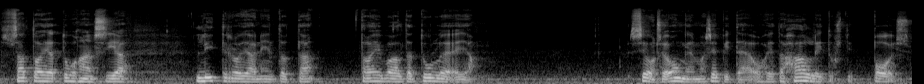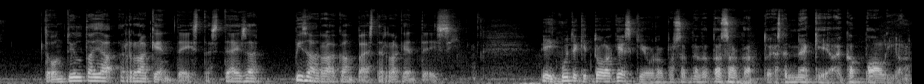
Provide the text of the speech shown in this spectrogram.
satoja tuhansia litroja niin tota, taivaalta tulee ja se on se ongelma, se pitää ohjata hallitusti pois tontilta ja rakenteista. Sitä ei saa pisaraakaan päästä rakenteisiin. Niin, kuitenkin tuolla Keski-Euroopassa näitä tasakattoja sitten näkee aika paljon.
